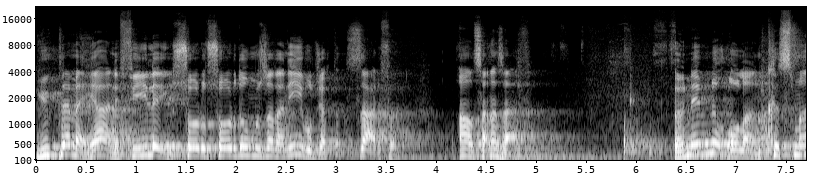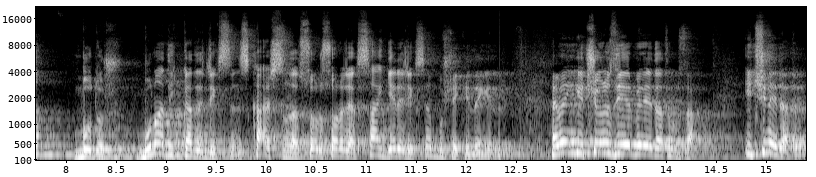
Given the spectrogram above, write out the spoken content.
yükleme yani fiile soru sorduğumuzda da neyi bulacaktık? Zarfı. Al sana zarf. Önemli olan kısmı budur. Buna dikkat edeceksiniz. Karşısında soru soracaksa, gelecekse bu şekilde gelir. Hemen geçiyoruz diğer bir edatımıza. İçin edatı.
